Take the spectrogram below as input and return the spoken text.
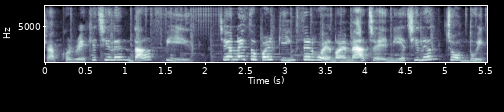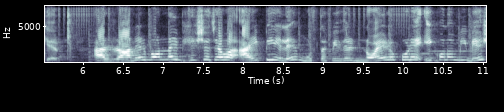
স্বাক্ষর রেখেছিলেন দ্য ফিজ। চেন্নাই সুপার কিংসের হয়ে নয় ম্যাচে নিয়েছিলেন চোদ্দ উইকেট। আর রানের বন্যায় ভেসে যাওয়া আইপিএলে মুস্তাফিজের নয়ের ওপরে ইকোনমি বেশ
